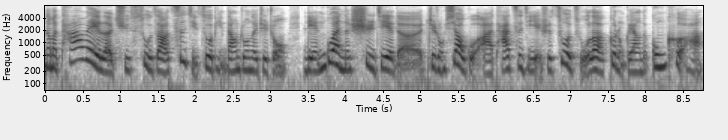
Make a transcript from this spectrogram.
那么他为了去塑造自己作品当中的这种连贯的世界的这种效果啊，他自己也是做足了各种各样的功课哈。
